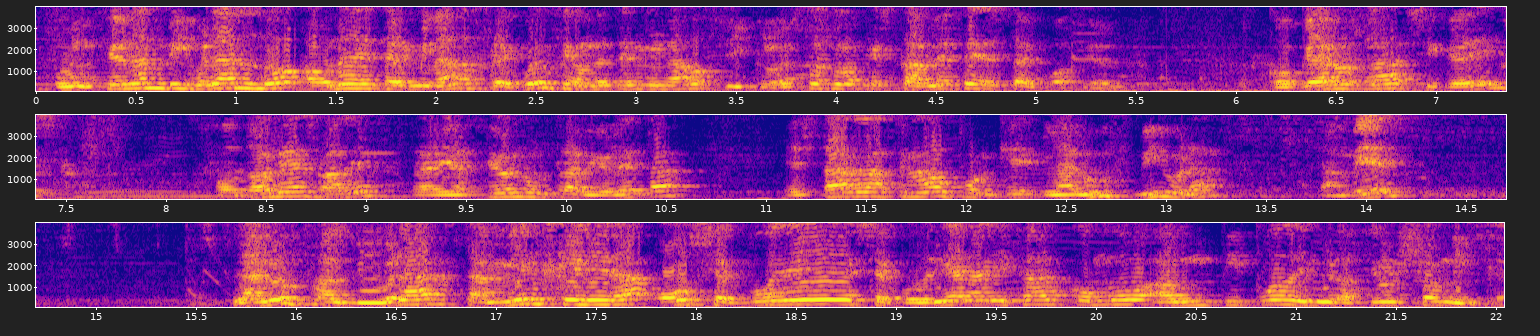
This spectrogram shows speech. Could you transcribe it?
funcionan vibrando a una determinada frecuencia, a un determinado ciclo. Esto es lo que establece esta ecuación. Copiárosla si queréis. Fotones, ¿vale? Radiación ultravioleta. Está relacionado porque la luz vibra también. La luz al vibrar también genera o se puede se podría analizar como a un tipo de vibración sónica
